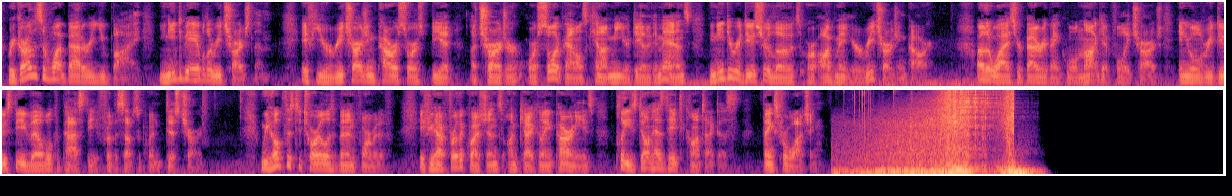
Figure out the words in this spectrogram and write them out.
Regardless of what battery you buy, you need to be able to recharge them. If your recharging power source, be it a charger or solar panels, cannot meet your daily demands, you need to reduce your loads or augment your recharging power. Otherwise, your battery bank will not get fully charged and you will reduce the available capacity for the subsequent discharge. We hope this tutorial has been informative. If you have further questions on calculating power needs, please don't hesitate to contact us. Thanks for watching.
